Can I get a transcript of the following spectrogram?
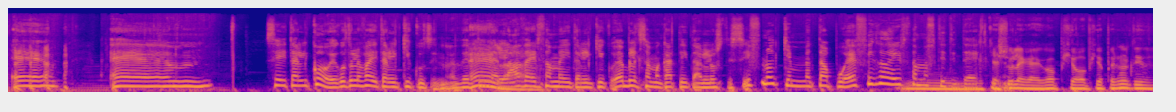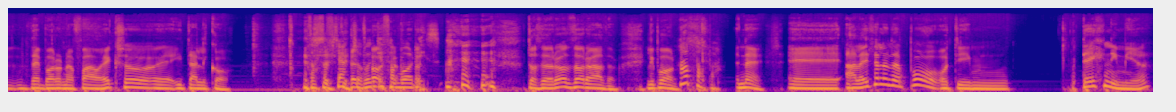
ε, ε, σε Ιταλικό. Εγώ δούλευα Ιταλική κουζίνα. Δηλαδή στην Έλα. Ελλάδα ήρθα με Ιταλική κουζίνα. Έμπλεξα με κάτι Ιταλό στη Σύφνο και μετά που έφυγα ήρθα με αυτή την τέχνη. Και σου έλεγα εγώ πιο, πιο πριν ότι δεν μπορώ να φάω έξω ε, Ιταλικό. Θα στο φτιάξω εγώ και θα μπορείς. το θεωρώ δώρο άδωρο. Λοιπόν, Άπαπα. ναι. Ε, αλλά ήθελα να πω ότι μ, τέχνη μία,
